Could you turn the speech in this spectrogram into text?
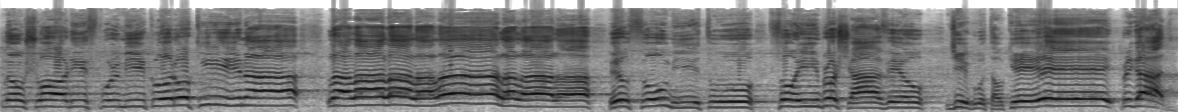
Não chores por mim, cloroquina. Lá, lá, lá, lá, lá, lá, lá, lá. Eu sou um mito, sou imbrochável. Digo, tá ok? Obrigado.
